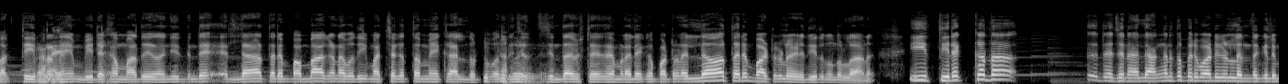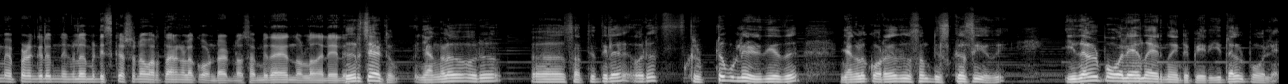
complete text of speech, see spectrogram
ഭക്തി പ്രണയം. വിരഹം അത് ഇതിന്റെ എല്ലാ തരം പമ്പാ ഗണപതി മച്ചകത്തമ്മയെ കാലം തൊട്ട് വന്ന്. ചിന്താവിഷ്ട നമ്മളയിലേക്ക് പാട്ടുകൾ എല്ലാ തരം പാട്ടുകളും എഴുതിയിരുന്നു എന്നുള്ളതാണ്. ഈ തിരക്കഥ രചന അല്ല അങ്ങനത്തെ പരിപാടികളിൽ എന്തെങ്കിലും എപ്പോഴെങ്കിലും നിങ്ങൾ ഡിസ്കഷനോ വർത്തമാനങ്ങളൊക്കെ ഉണ്ടായിട്ടുണ്ടോ? സംവിധായകൻ എന്നുള്ള നിലയിൽ? തീർച്ചയായിട്ടും. ഞങ്ങൾ ഒരു സത്യത്തിൽ ഒരു സ്ക്രിപ്റ്റ് പുള്ളി എഴുതിയത് ഞങ്ങൾ കുറേ ദിവസം ഡിസ്കസ് ചെയ്ത് ഇതൾ പോലെ എന്നായിരുന്നു അതിന്റെ പേര് ഇതൾ പോലെ.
